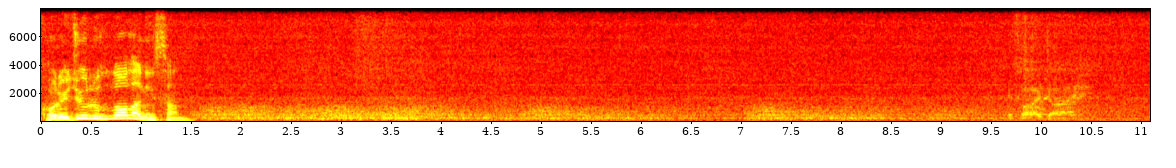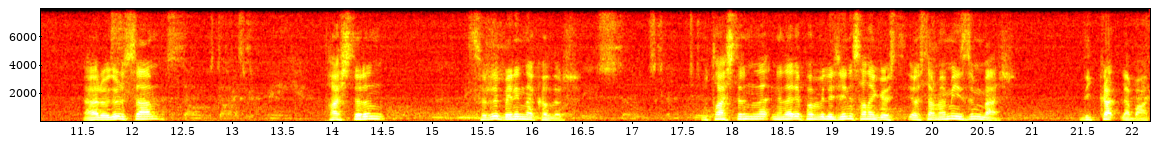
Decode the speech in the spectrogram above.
Koruyucu ruhlu olan insan. Eğer ölürsem taşların sırrı benimle kalır. Bu taşların ne- neler yapabileceğini sana göst- göstermeme izin ver. Dikkatle bak.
